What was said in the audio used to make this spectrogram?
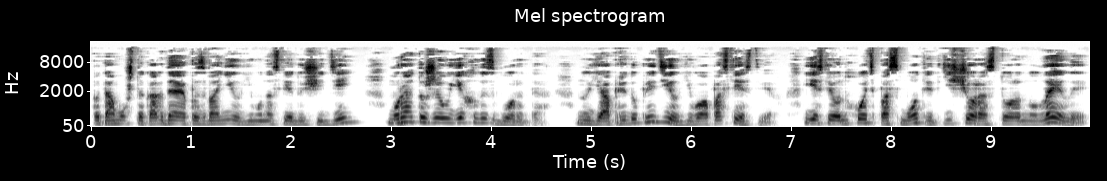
потому что, когда я позвонил ему на следующий день, Мурат уже уехал из города но я предупредил его о последствиях, если он хоть посмотрит еще раз в сторону Лейлы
